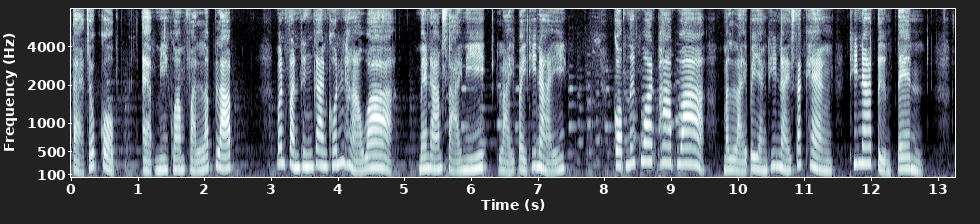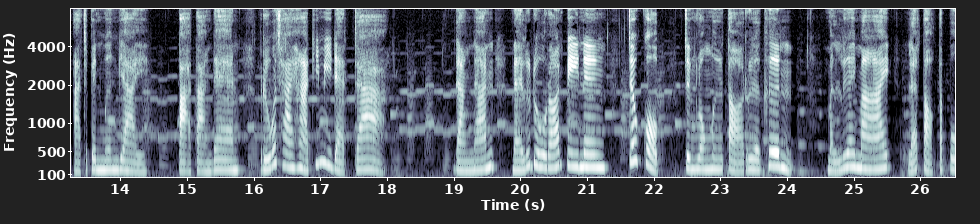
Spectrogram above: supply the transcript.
แต่เจ้ากบแอบมีความฝันลับๆ มันฝันถึงการค้นหาว่า แม่น้ำสายนี้ไหลไปที่ไหน กบนึกวาดภาพว่ามันไหลไปยังที่ไหนสักแห่งที่น่าตื่นเต้น อาจจะเป็นเมืองใหญ่ ป่าต่างแดน หรือว่าชายหาดที่มีแดดจ้า ดังนั้นในฤดูร้อนปีหนึ่ง เจ้ากบจึงลงมือต่อเรือขึ้น มันเลื่อยไม้และตอกตะปู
